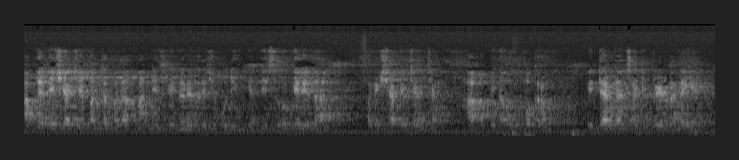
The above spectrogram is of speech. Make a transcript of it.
आपल्या देशाचे पंतप्रधान मान्य श्री नरेंद्रजी मोदी यांनी सुरू केलेला परीक्षा पे चर्चा हा अभिनव उपक्रम विद्यार्थ्यांसाठी प्रेरणादायी आहे.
